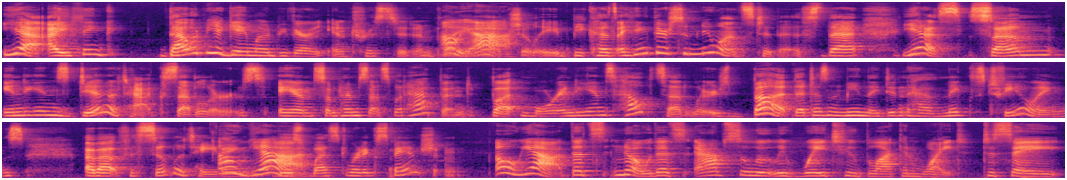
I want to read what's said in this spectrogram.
yeah, I think that would be a game I would be very interested in oh, playing, Oh, yeah. actually, because I think there's some nuance to this. That, yes, some Indians did attack settlers, and sometimes that's what happened, but more Indians helped settlers. But that doesn't mean they didn't have mixed feelings about facilitating Oh, yeah. this westward expansion. Oh yeah, that's no, that's absolutely way too black and white to say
